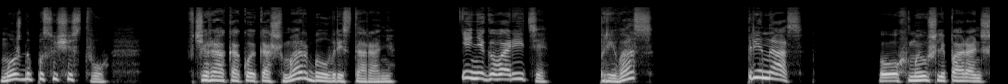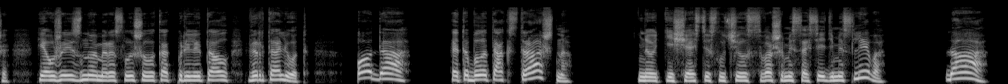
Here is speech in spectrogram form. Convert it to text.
можно по существу. Вчера какой кошмар был в ресторане. И не говорите. При вас? При нас. Ох, мы ушли пораньше. Я уже из номера слышала, как прилетал вертолет. О, да, это было так страшно. Но ведь несчастье случилось с вашими соседями слева. «Да,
